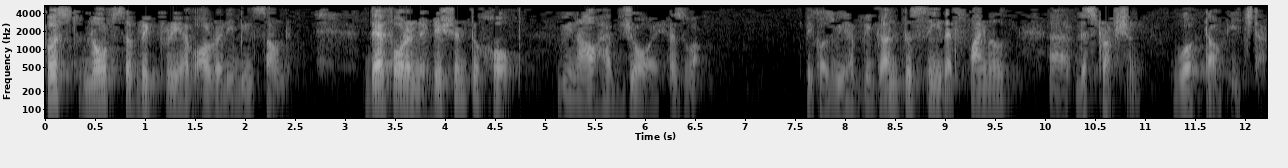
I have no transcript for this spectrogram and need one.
first notes of victory have already been sounded. Therefore, in addition to hope, we now have joy as well because we have begun to see that final uh, destruction worked out each time.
